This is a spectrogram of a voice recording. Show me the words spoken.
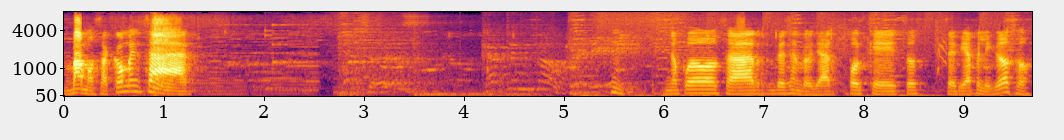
vamos a comenzar. Hmm, no puedo usar desenrollar porque esto sería peligroso.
